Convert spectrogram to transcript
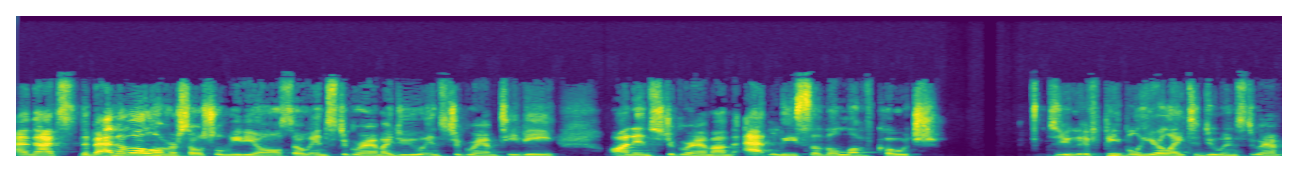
And that's the band. I'm all over social media also. Instagram, I do Instagram TV. On Instagram, I'm at Lisa the Love Coach. So if people here like to do Instagram,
